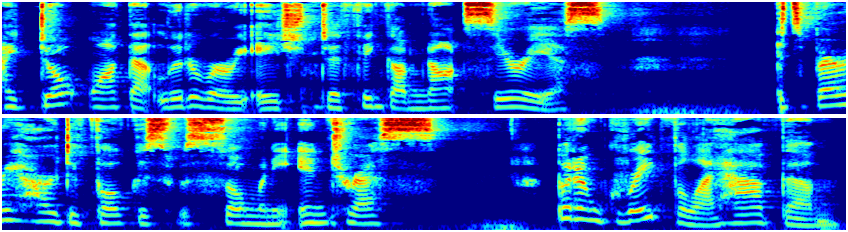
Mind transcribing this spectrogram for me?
I don't want that literary agent to think I'm not serious. It's very hard to focus with so many interests, but I'm grateful I have them.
